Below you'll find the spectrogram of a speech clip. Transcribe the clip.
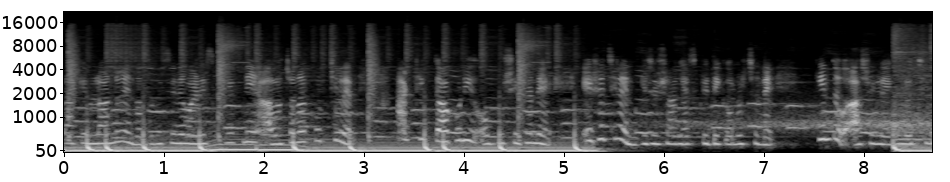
সাকিব লন্ডনে নতুন সিনেমার স্ক্রিপ্ট নিয়ে আলোচনা করছিলেন আর ঠিক তখনই অপু সেখানে এসেছিলেন কিছু সাংস্কৃতিক অনুষ্ঠানে। কিন্তু আসলে এগুলো ছিল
